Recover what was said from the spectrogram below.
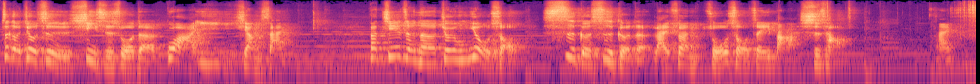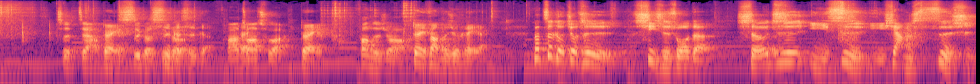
这个就是细时说的挂一以向三。那接着呢，就用右手四个四个的来算左手这一把湿草。来，这这样，对，四个四个四四个，把它抓出来，对，放着就好了。对，放着就可以了。那这个就是细时说的“蛇之以四以向四十”。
